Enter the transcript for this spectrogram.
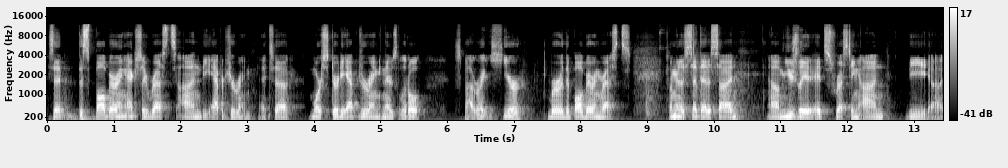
is that this ball bearing actually rests on the aperture ring. It's a more sturdy aperture ring and there's a little spot right here where the ball bearing rests. So I'm going to set that aside. Um, usually it's resting on the uh,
